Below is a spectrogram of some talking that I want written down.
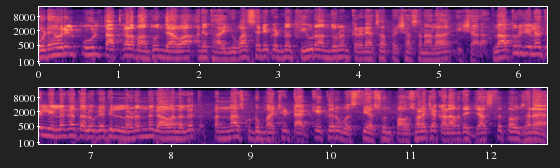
ओढ्यावरील पूल तात्काळ बांधून द्यावा अन्यथा युवा सेनेकडनं तीव्र आंदोलन करण्याचा प्रशासनाला इशारा. लातूर जिल्ह्यातील निलंगा तालुक्यातील नणंद गावालगत पन्नास कुटुंबाची टाकेकर वस्ती असून पावसाळ्याच्या काळामध्ये जास्त पाऊस झाला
